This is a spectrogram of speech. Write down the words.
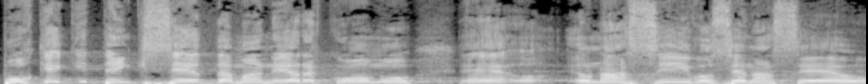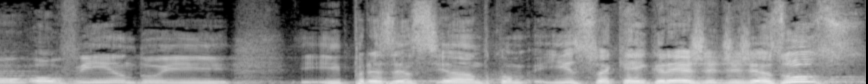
Por que, que tem que ser da maneira como é, eu nasci, você nasceu, ouvindo e, e presenciando? Isso é que a igreja de Jesus?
